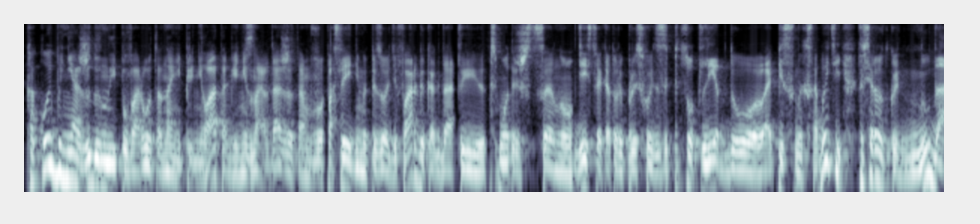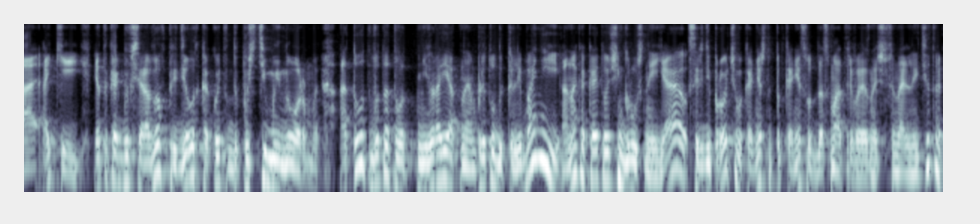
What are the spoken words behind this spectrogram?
какой бы неожиданный поворот она не приняла, там, я не знаю, даже там в последнем эпизоде Фарго, когда ты смотришь сцену действия, которое происходит за 500 лет до описанных событий, ты все равно такой, ну да, окей, это как бы все равно в пределах какой-то допустимой нормы. А тут вот эта вот невероятная амплитуда колебаний, она какая-то очень грустные. Я, среди прочего, конечно, под конец, вот досматривая, значит, финальные титры,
